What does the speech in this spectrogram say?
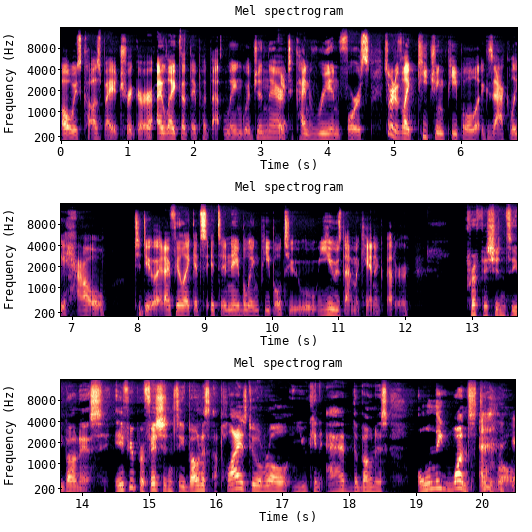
always caused by a trigger i like that they put that language in there Yeah. to kind of reinforce sort of like teaching people exactly how to do it. I feel like it's it's enabling people to use that mechanic better. Proficiency bonus. If your proficiency bonus applies to a roll, you can add the bonus only once to the roll,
